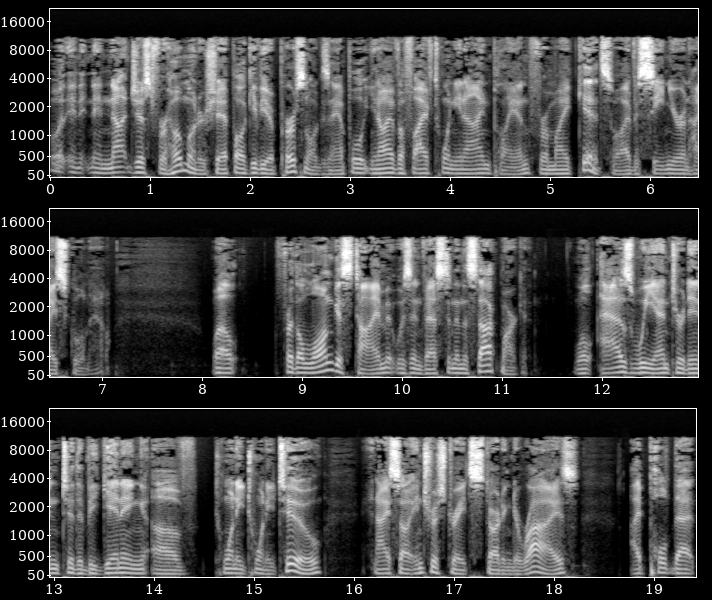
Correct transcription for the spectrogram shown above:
Well, and, and not just for homeownership. I'll give you a personal example. You know, I have a 529 plan for my kids. So I have a senior in high school now. Well, for the longest time, it was invested in the stock market. Well, as we entered into the beginning of 2022 and I saw interest rates starting to rise, I pulled that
